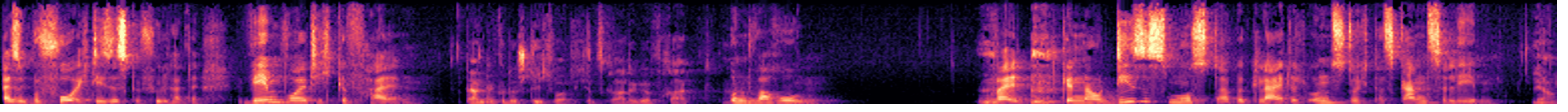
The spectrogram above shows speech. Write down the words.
Also bevor ich dieses Gefühl hatte. Wem wollte ich gefallen? Danke für das Stichwort, ich jetzt gerade gefragt. Und warum? Weil genau dieses Muster begleitet uns durch das ganze Leben. Ja.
